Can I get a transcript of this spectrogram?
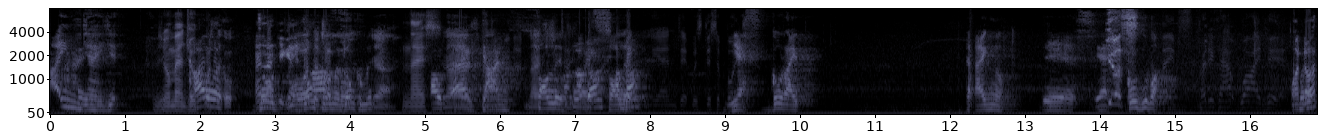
Ay, yeah, yeah. Yo man, oh. I Joe. was Oh, Unlucky, guys. oh, Don't what a commit, don't commit. Yeah. Nice. out. Nice. Well done. Nice. Solid, I'm boy. down, Solid. down. In the end, it was disappointing. Yes, go right. Diagonal. Yes. Yes. Yes. Go Zuba. They've spread it out wide here. One down.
